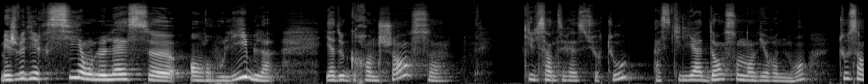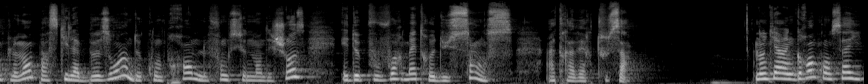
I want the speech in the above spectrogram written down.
Mais je veux dire, si on le laisse euh, en il y a de grandes chances qu'il s'intéresse surtout à ce qu'il y a dans son environnement, tout simplement parce qu'il a besoin de comprendre le fonctionnement des choses et de pouvoir mettre du sens à travers tout ça. Donc il y a un grand conseil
